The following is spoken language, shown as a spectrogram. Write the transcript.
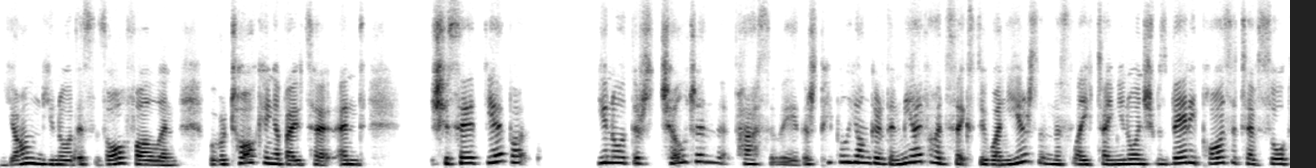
young, you know, this is awful. And we were talking about it. And she said, Yeah, but you know, there's children that pass away. There's people younger than me. I've had 61 years in this lifetime, you know, and she was very positive. So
